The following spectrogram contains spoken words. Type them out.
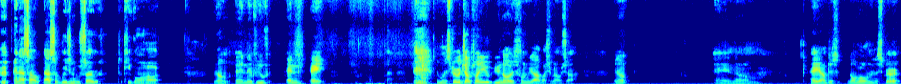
and that's how that's a reasonable service to keep going hard. You know, and if you and hey, when the spirit jumps on you, you know it's from Shemal Shah. You know, and um, hey, I'm just gonna roll in the spirit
